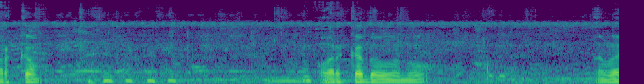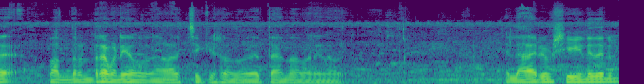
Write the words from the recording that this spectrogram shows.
ഉറക്കം. ഉറക്കം തോന്നുന്നു. നമ്മൾ പന്ത്രണ്ടര മണിയാവും നാളെ ഉച്ചയ്ക്ക് ഷൊർണൂർ എത്താമെന്നാണ് പറയണത്. എല്ലാവരും ക്ഷീണിതനും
